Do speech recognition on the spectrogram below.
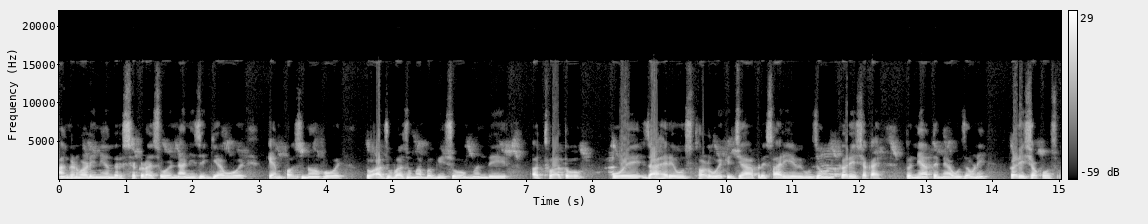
આંગણવાડીની અંદર સકડાશ હોય, નાની જગ્યા હોય, કેમ્પસ ન હોય તો આજુબાજુમાં બગીચો, મંદિર અથવા તો કોઈ જાહેર એવું સ્થળ હોય કે જ્યાં આપણે સારી એવી ઉજવણી કરી શકાય, તો ત્યાં તમે આ ઉજવણી કરી શકો છો.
